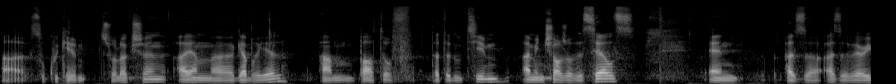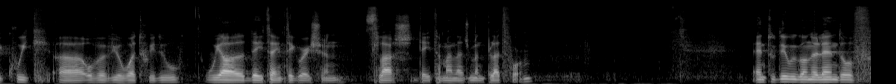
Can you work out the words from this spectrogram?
Uh, so quick introduction. I am uh, Gabriel. I'm part of Dataddo team. I'm in charge of the sales. And as a, as a very quick uh, overview of what we do, we are a data integration slash data management platform. And today we're going to land off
